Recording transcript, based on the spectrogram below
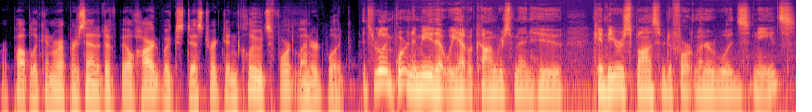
Republican Representative Bill Hardwick's district includes Fort Leonard Wood. It's really important to me that we have a congressman who can be responsive to Fort Leonard Wood's needs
